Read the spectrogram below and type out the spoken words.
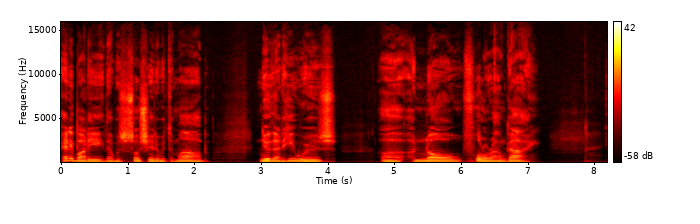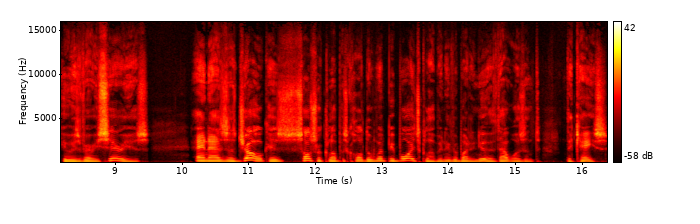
anybody that was associated with the mob knew that he was uh, a no fool around guy, he was very serious. And as a joke, his social club was called the Wimpy Boys Club, and everybody knew that that wasn't the case.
